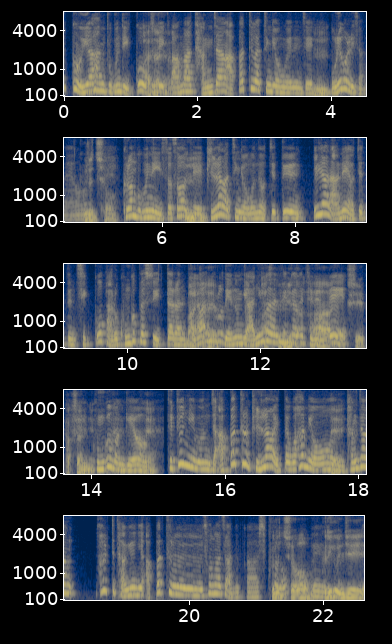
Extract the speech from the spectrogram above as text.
조금 의아한 부분도 있고 근데 맞아요. 아마 당장 아파트 같은 경우에는 이제 음. 오래 걸리잖아요. 그렇죠. 그런 부분에 있어서 음. 이제 빌라 같은 경우는 어쨌든 1년 안에 어쨌든 짓고 바로 공급할 수 있다라는 맞아요. 대안으로 내놓은 게 아닌가 하는. 생각이 드는데 아, 역시 박사님. 궁금한 네. 게요. 네. 대표님은 이제 아파트랑 빌라가 있다고 하면 네. 당장 할 때 당연히 아파트를 선호하지 않을까 싶어요. 그렇죠. 네. 그리고 이제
